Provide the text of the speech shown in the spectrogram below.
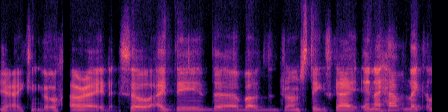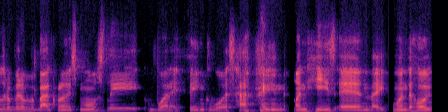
Yeah, I can go. All right. So I did uh, about the drumsticks guy, and I have like a little bit of a background. It's mostly what I think was happening on his end, like when the whole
